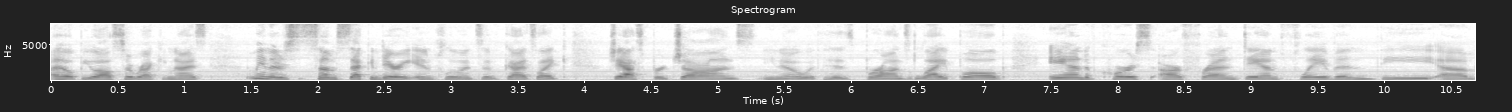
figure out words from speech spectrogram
I hope you also recognize, I mean, there's some secondary influence of guys like Jasper Johns, you know, with his bronze light bulb, and of course our friend Dan Flavin, the um,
